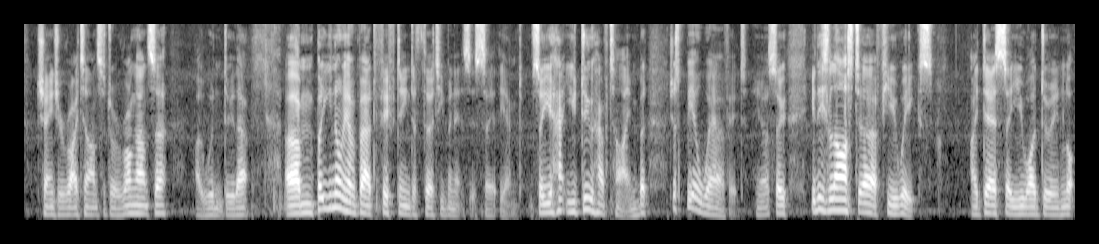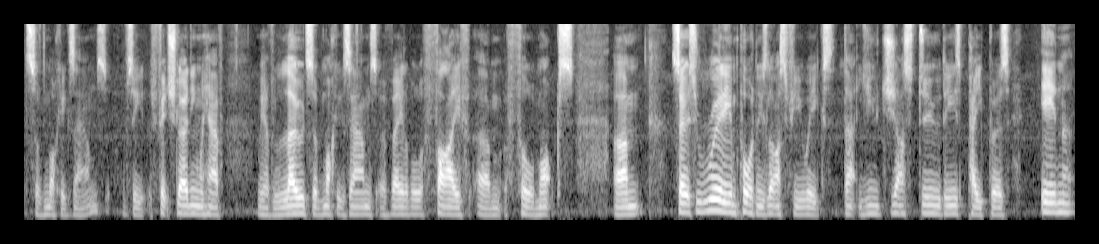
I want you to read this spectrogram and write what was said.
change a right answer to a wrong answer. I wouldn't do that. Um, but you normally have about 15 to 30 minutes, let's say, at the end. So you, you do have time, but just be aware of it. You know? So in these last uh, few weeks, I dare say you are doing lots of mock exams. Obviously, Fitch Learning, we have, we have loads of mock exams available, five um, full mocks. Um, so it's really important these last few weeks that you just do these papers in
